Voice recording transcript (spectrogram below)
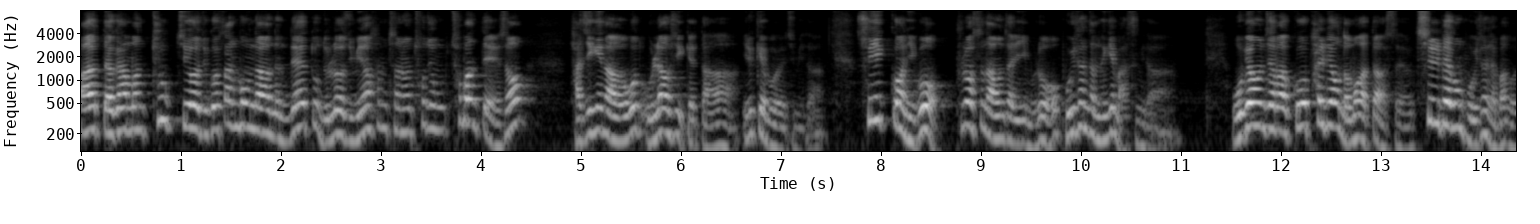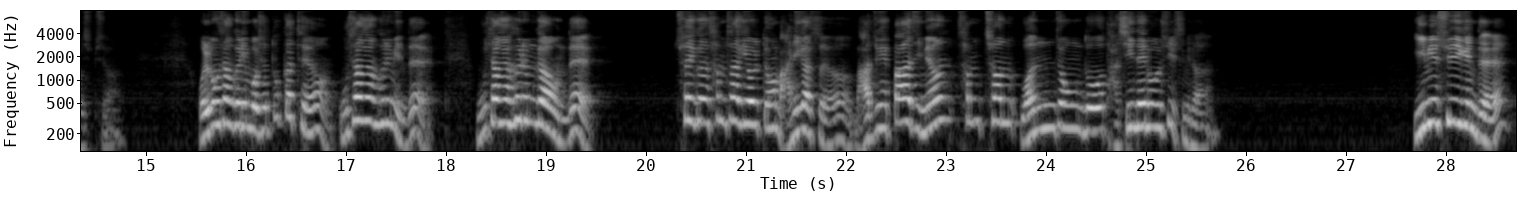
빠졌다가 한번 툭 찍어주고 쌍봉 나왔는데 또 눌러주면 3,000원 초중 초반대에서 다지기 나오고 올라올 수 있겠다 이렇게 보여집니다. 수익권이고 플러스 나온 자리이므로 보유선 잡는 게 맞습니다. 500원 잡았고 800원 넘어갔다 왔어요. 700원 보유선 잡아 놓으십시오. 월봉상 그림 보시면 똑같아요. 우상향 흐름인데 우상향 흐름 가운데 최근 3, 4개월 동안 많이 갔어요. 나중에 빠지면 3,000원 정도 다시 내려올 수 있습니다. 이미 수익인데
